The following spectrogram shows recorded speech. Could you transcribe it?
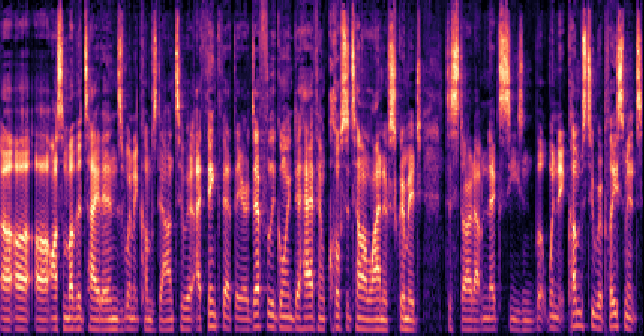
uh, uh, uh, on some other tight ends when it comes down to it. I think that they are definitely going to have him closer to the line of scrimmage to start out next season. But when it comes to replacements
